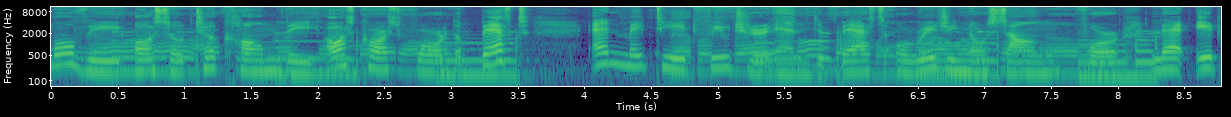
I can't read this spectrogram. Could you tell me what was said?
movie also took home the Oscars for the Best Animated Feature and the Best Original Song for Let It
